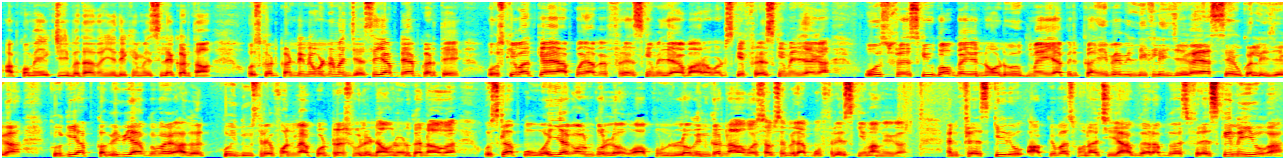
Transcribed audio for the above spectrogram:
आपको मैं एक चीज़ बताता हूँ ये देखिए मैं सिलेक्ट करता हूँ। उसके बाद कंटिन्यू बटन में जैसे ही आप टैप करते उसके बाद क्या है, आपको यहाँ पे फ्रेश की मिल जाएगा, बारह वर्ड्स की फ्रेश की मिल जाएगा। उस फ्रेश क्यू को आप कहीं नोटबुक में या फिर कहीं पे भी लिख लीजिएगा या सेव कर लीजिएगा, क्योंकि आप कभी भी आपके पास, अगर कोई दूसरे फ़ोन में आपको ट्रस्ट वॉलेट डाउनलोड करना होगा, उसके आपको वही अकाउंट को आप लॉग इन करना होगा, सबसे पहले आपको फ्रेश की मांगेगा। एंड फ्रेश की आपके पास होना चाहिए, अगर आपके पास फ्रेश की नहीं होगा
